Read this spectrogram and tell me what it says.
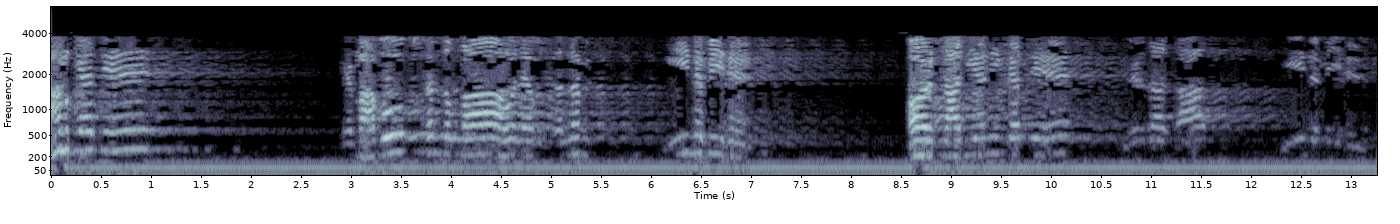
ہم کہتے ہیں کہ محبوب صلی اللہ علیہ وسلم ہی نبی ہیں اور قادیانی کہتے ہیں مرزا صاحب ہی نبی ہیں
